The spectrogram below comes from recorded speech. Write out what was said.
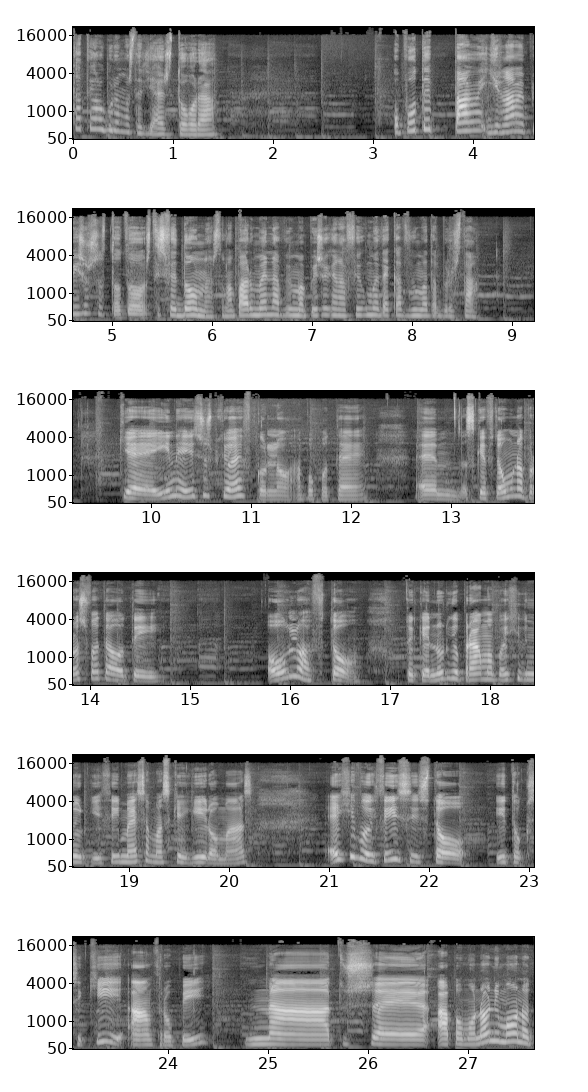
κάτι άλλο μπορεί να μας ταιριάζει τώρα. Οπότε πάμε, γυρνάμε πίσω σε αυτό το, στη σφεντόνα, στο να πάρουμε ένα βήμα πίσω για να φύγουμε δέκα βήματα μπροστά. Και είναι ίσως πιο εύκολο από ποτέ ε, σκεφτόμουν πρόσφατα ότι όλο αυτό το καινούριο πράγμα που έχει δημιουργηθεί μέσα μας και γύρω μας έχει βοηθήσει στο οι τοξικοί άνθρωποι να τους ε, απομονώνει μόνο,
